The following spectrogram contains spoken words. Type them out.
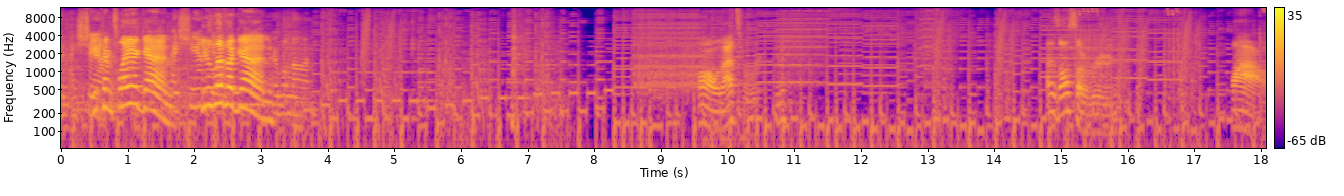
I, I shan't. You can play again! I shan't You live it. again! I will not. Oh, that's That is also rude. Wow.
